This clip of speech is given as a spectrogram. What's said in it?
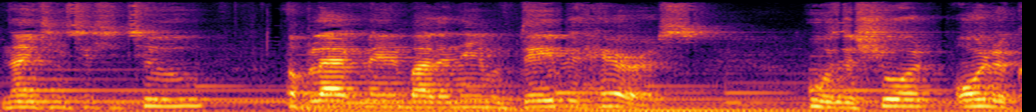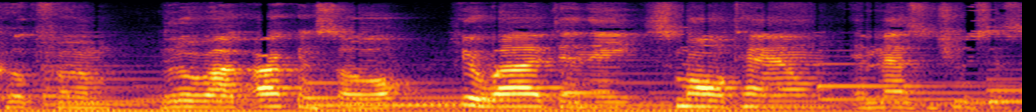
1962, a black man by the name of David Harris, who was a short order cook from Little Rock, Arkansas, he arrived in a small town in Massachusetts.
